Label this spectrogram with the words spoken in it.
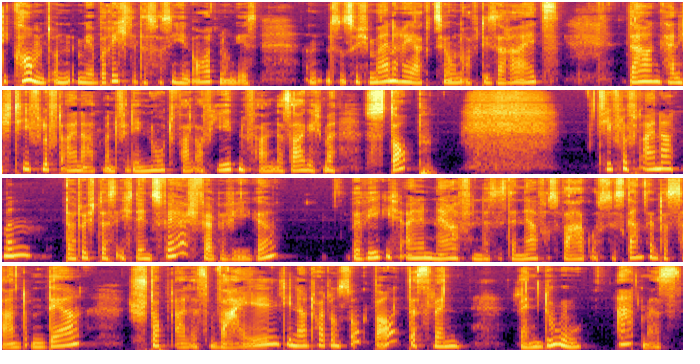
die kommt und mir berichtet, dass was nicht in Ordnung ist, und zwischen meiner Reaktion auf dieser Reiz, daran kann ich Tiefluft einatmen für den Notfall, auf jeden Fall. Und da sage ich mir, stopp, Tiefluft einatmen, dadurch, dass ich den Zwerchfell bewege, bewege ich einen Nerven, das ist der Nervus vagus, das ist ganz interessant. Und der stoppt alles, weil die Natur hat uns so gebaut, dass wenn, wenn du atmest,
